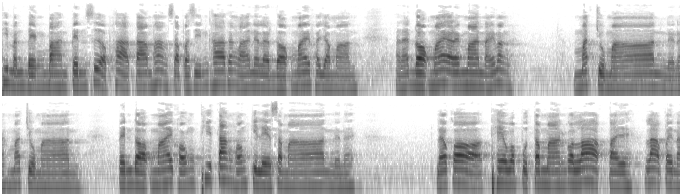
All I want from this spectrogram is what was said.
ที่มันแบ่งบานเป็นเสื้อผ้าตามห้างสรรพสินค้าทั้งหลายนี่แหละดอกไม้พยามานอันนั้นดอกไม้อะไรมานไหนบ้างมัจจุมานเนี่ยนะมัจจุมานเป็นดอกไม้ของที่ตั้งของกิเลสมานเนี่ยนะ แล้วก็เทวปุตตมานก็ลากไปลากไปไหน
